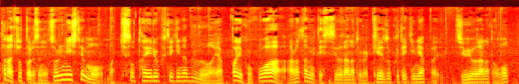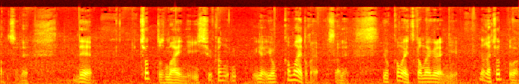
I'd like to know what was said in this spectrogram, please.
ただちょっとですね、それにしても、まあ、基礎体力的な部分はやっぱりここは改めて必要だなというか継続的にやっぱり重要だなと思ったんですよね。で、ちょっと前に1週間、いや4日前とかですかね、4日前、5日前ぐらいに、なんかちょっと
